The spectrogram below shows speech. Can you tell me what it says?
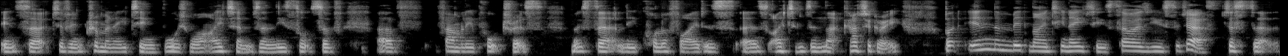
in search of incriminating bourgeois items. And these sorts of, of family portraits most certainly qualified as, as items in that category. But in the mid 1980s, so as you suggest, just uh,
